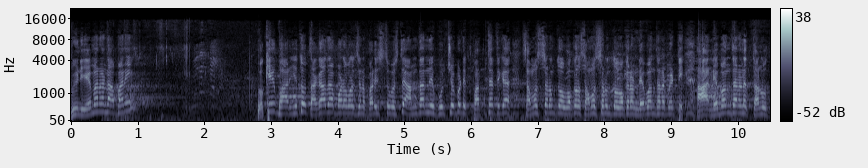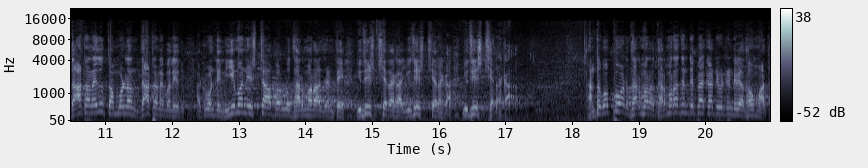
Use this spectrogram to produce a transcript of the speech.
వీడు ఏమనండి ఆ పని? ఒకే భార్యతో తగాదా పడవలసిన పరిస్థితి వస్తే అందరినీ కూర్చోబెట్టి పద్ధతిగా సంవత్సరంతో ఒకరు సంవత్సరంతో ఒకరు నిబంధన పెట్టి ఆ నిబంధనను తను దాటలేదు తమ్ముళ్ళను దాటనివ్వలేదు. అటువంటి నియమ నిష్ఠాపరుడు ధర్మరాజు అంటే యుధిష్ఠిరగా యుధిష్ఠిరగా యుధిష్ఠిరగా. అంత గొప్పవాడు ధర్మరాజు ధర్మరాజు అంటే పేకాటి పెట్టండి వ్యధం మాట.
